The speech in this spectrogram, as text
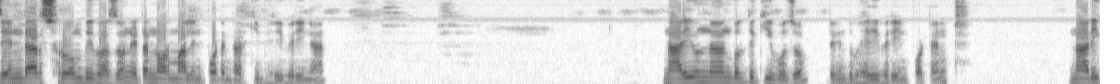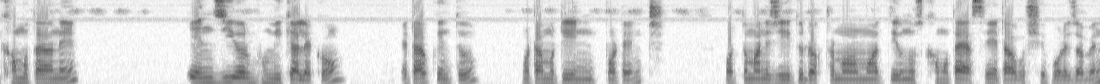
জেন্ডার শ্রম বিভাজন, এটা নর্মাল ইম্পর্ট্যান্ট আর কি ভেরি ভেরি না। নারী উন্নয়ন বলতে কি বোঝো? এটা কিন্তু ভেরি ভেরি ইম্পর্ট্যান্ট নারী ক্ষমতায়নে এনজিওর ভূমিকা লেখো। এটাও কিন্তু মোটামুটি ইম্পর্টেন্ট বর্তমানে যেহেতু ডক্টর মোহাম্মদ ইউনুস ক্ষমতায় আছে, এটা অবশ্যই পড়ে যাবেন।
